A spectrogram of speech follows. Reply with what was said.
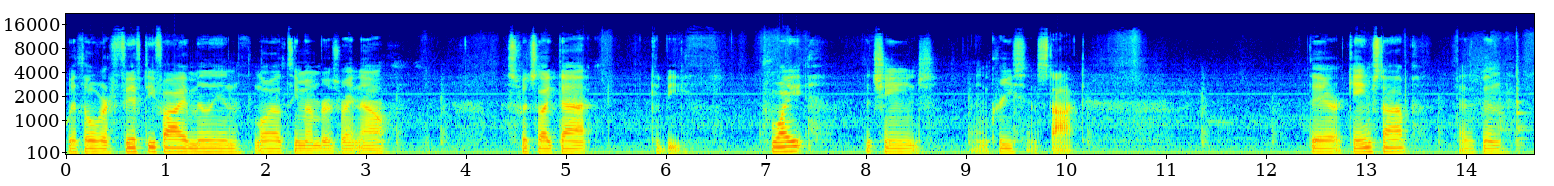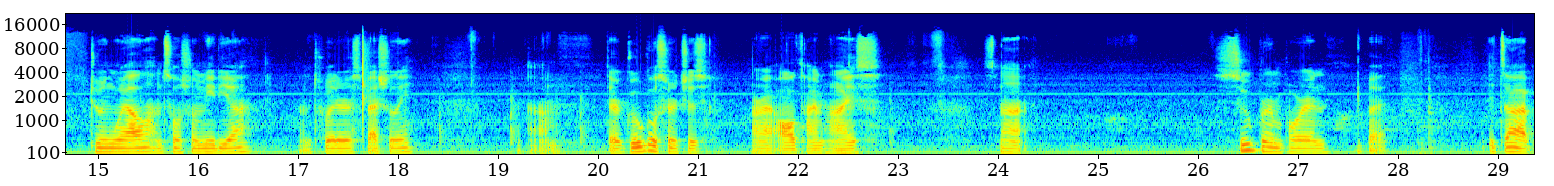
with over 55 million loyalty members right now. A switch like that could be quite the change increase in stock. Their GameStop has been doing well on social media, on Twitter especially. Um, their Google searches are at all time highs. It's not super important, but it's up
